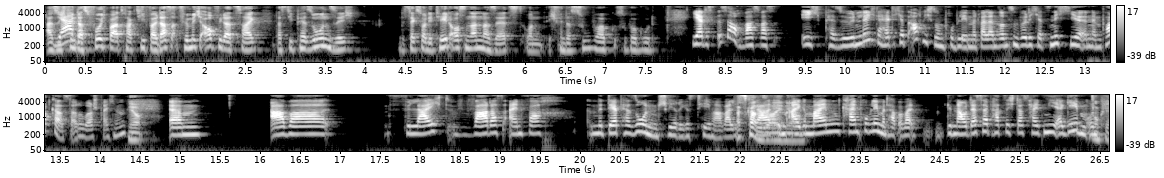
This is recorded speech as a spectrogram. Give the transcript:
Also ich Ja, finde das das- furchtbar attraktiv, weil das für mich auch wieder zeigt, dass die Person sich mit Sexualität auseinandersetzt und ich finde das super, super gut. Ja, das ist auch was, was ich persönlich, da hätte ich jetzt auch nicht so ein Problem mit, weil ansonsten würde ich jetzt nicht hier in dem Podcast darüber sprechen. Ja. Ähm, aber vielleicht war das einfach mit der Person ein schwieriges Thema, weil ich da sein, im ja. Allgemeinen kein Problem mit habe. Aber genau deshalb hat sich das halt nie ergeben. Und Okay.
